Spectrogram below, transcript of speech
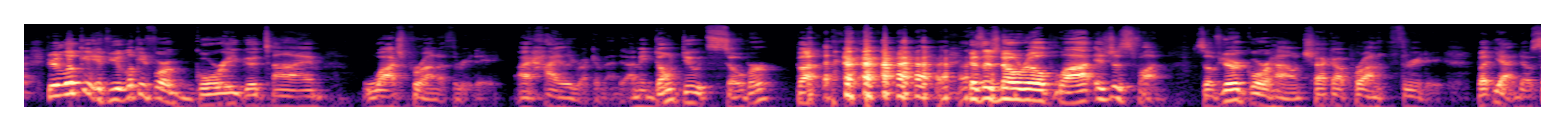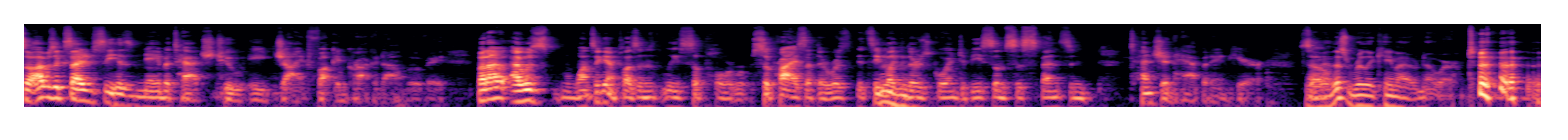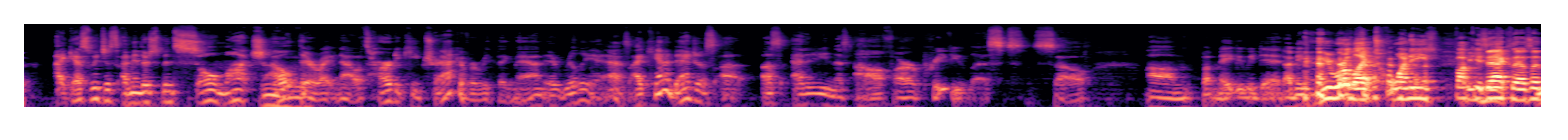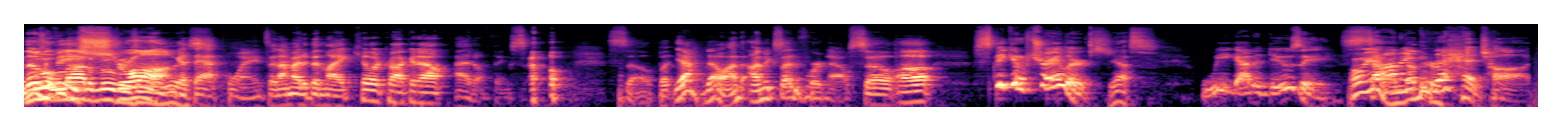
if you're looking if you're looking for a gory good time, watch Piranha 3D. I highly recommend it. I mean, don't do it sober, but because there's no real plot, it's just fun. So if you're a gorehound, check out Piranha 3D. But yeah, no. So I was excited to see his name attached to a giant fucking crocodile movie. But I, I was once again pleasantly suppor- surprised that there was. It seemed like Mhm. there's going to be some suspense and tension happening here. So Oh, this really came out of nowhere. I guess we just. I mean, there's been so much Mhm. out there right now. It's hard to keep track of everything, man. It really has. I can't imagine us uh, us editing this off our preview list. So. Um, but maybe we did. I mean, we were like twenty fucking Exactly. I was like, there was a lot of movies on strong at that point, and I might have been like Killer Crocodile. I don't think so. So, but yeah, no, I'm I'm excited for it now. So, uh, speaking of trailers, yes. we got a doozy. Oh, yeah, Sonic another- the Hedgehog.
